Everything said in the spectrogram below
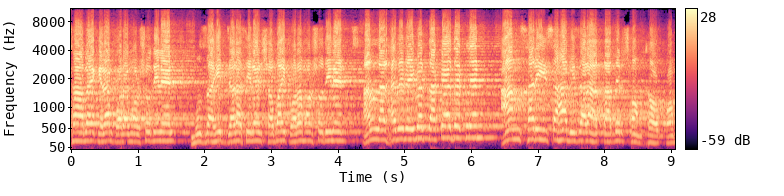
সাহাবায়ে কেরাম পরামর্শ দিলেন, মুজাহিদ যারা ছিলেন সবাই পরামর্শ দিলেন। আল্লাহর হাবিব এইবার তাকায় দেখলেন আনসারি সাহাবি যারা, তাদের সংখ্যাও কম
